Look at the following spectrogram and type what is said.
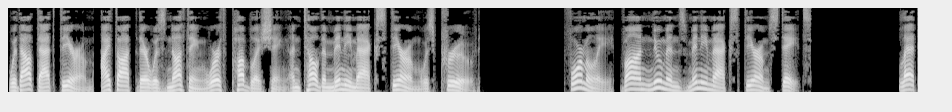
Without that theorem, I thought there was nothing worth publishing until the minimax theorem was proved. Formally, von Neumann's minimax theorem states let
